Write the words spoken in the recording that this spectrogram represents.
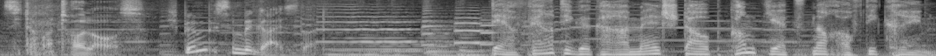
Sieht aber toll aus. Ich bin ein bisschen begeistert. Der fertige Karamellstaub kommt jetzt noch auf die Creme.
